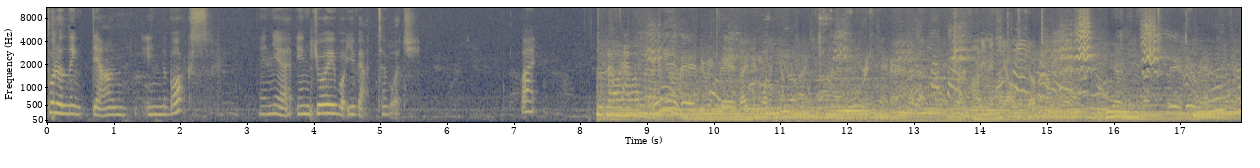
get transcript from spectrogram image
put a link down in the box. And yeah, enjoy what you're about to watch. Bye. Yeah, doing their, they didn't want to come Marty Mitchell, the dog there. They're, they're around.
